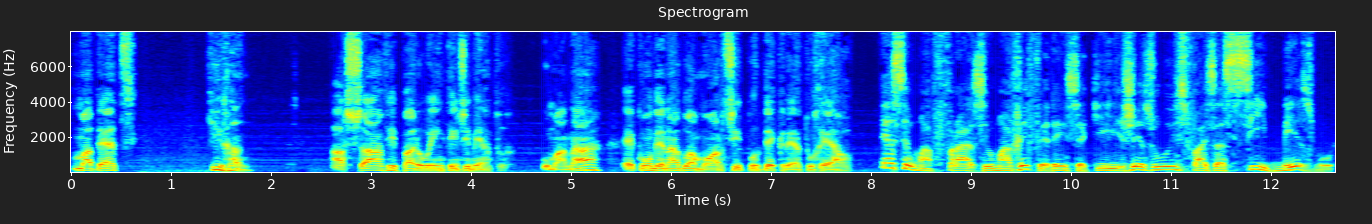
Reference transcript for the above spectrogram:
Madet, Kihan. A chave para o entendimento. O maná é condenado à morte por decreto real. Essa é uma frase, uma referência que Jesus faz a si mesmo.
